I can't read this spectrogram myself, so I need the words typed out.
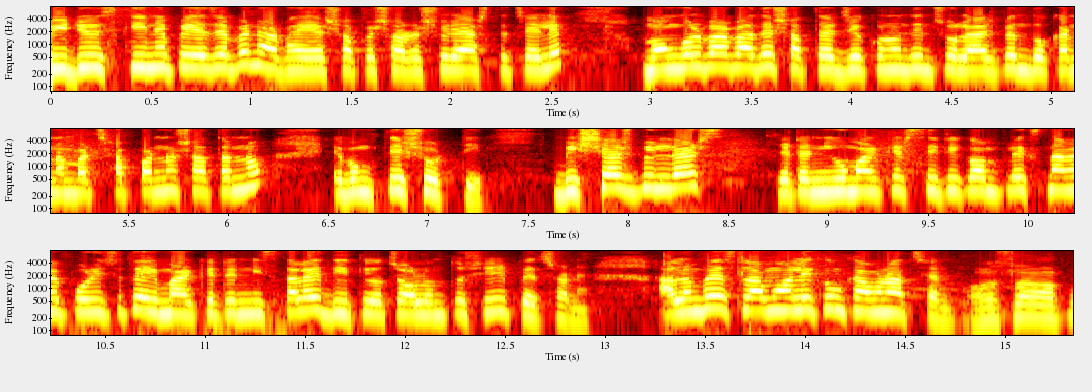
ভিডিও স্ক্রিনে পেয়ে যাবেন। আর ভাইয়ার শপে সরাসরি আসতে চাইলে মঙ্গলবার বাদে সপ্তাহের যে কোনো দিন চলে আসবেন। দোকান নাম্বার ছাপ্পান্ন সাতান্ন এবং তেষট্টি। বিশ্বাস বিল্ডার্স যেটা নিউ মার্কেট সিটি কমপ্লেক্স নামে পরিচিত এই মার্কেটের নিস্তালায় দ্বিতীয় চলন্ত সিঁড়ির পেছনে। আলম ভাই আসসালামু আলাইকুম কেমন আছেন? আপু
